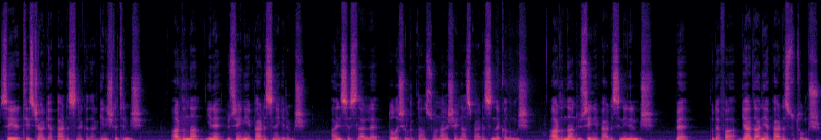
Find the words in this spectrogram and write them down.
Seyir tiz çargah perdesine kadar genişletilmiş. Ardından yine Hüseyini perdesine gelinmiş. Aynı seslerle dolaşıldıktan sonra Şehnaz perdesinde kalınmış. Ardından Hüseyini perdesine inilmiş ve bu defa Gerdaniye perdesi tutulmuş.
